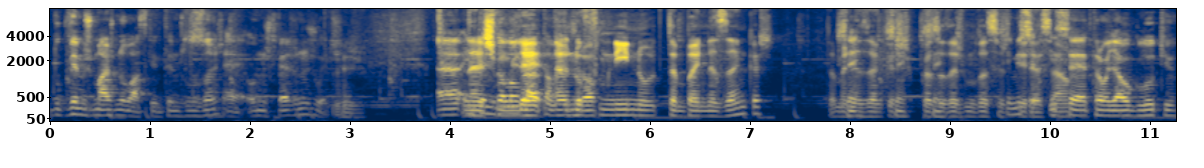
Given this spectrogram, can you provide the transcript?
do que vemos mais no basquete em termos de lesões, é ou nos pés ou nos joelhos. Em Nas alongar, mulher, estava a na- dizer no ao- feminino também nas ancas. Também Sim, nas ancas sim, por causa sim. das mudanças de isso, direção. isso é trabalhar o glúteo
